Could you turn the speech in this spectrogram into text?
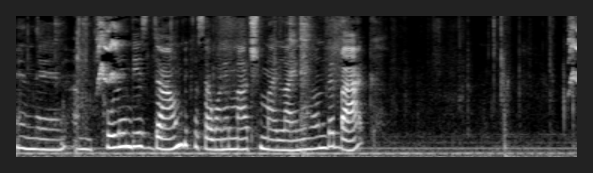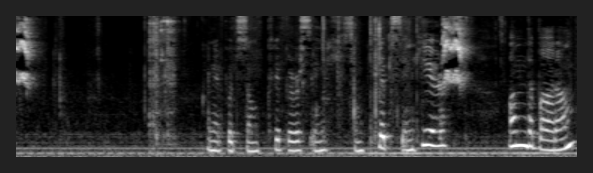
And then I'm pulling this down because I want to match my lining on the back gonna put some clippers in some clips in here on the bottom.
